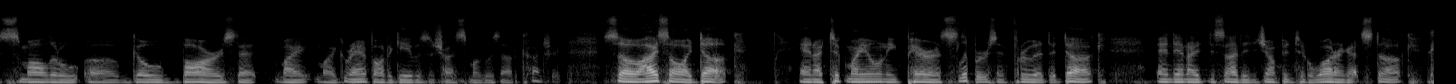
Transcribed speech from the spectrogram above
small little uh, gold bars that my my grandfather gave us to try to smuggle us out of country. So I saw a duck, and I took my only pair of slippers and threw it at the duck, and then I decided to jump into the water and got stuck.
